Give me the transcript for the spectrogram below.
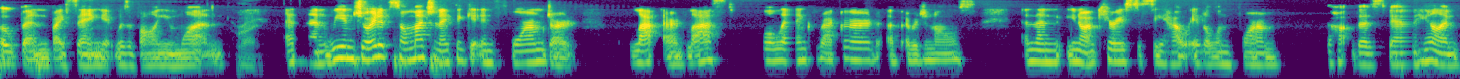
open by saying it was a volume one. Right. And then we enjoyed it so much. And I think it informed our, la- our last full length record of originals. And then, you know, I'm curious to see how it'll inform the, the Van Halen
